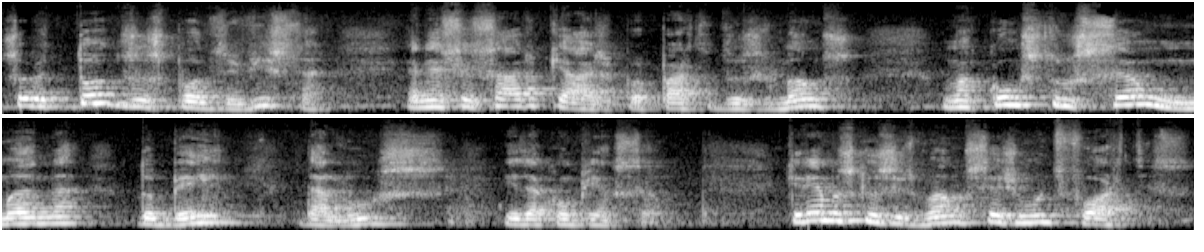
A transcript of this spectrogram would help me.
sobre todos os pontos de vista, é necessário que haja por parte dos irmãos uma construção humana do bem, da luz e da compreensão. Queremos que os irmãos sejam muito fortes.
